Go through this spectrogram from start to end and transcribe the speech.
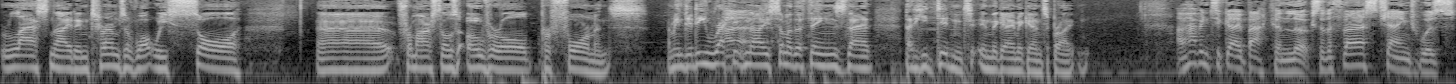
last night in terms of what we saw uh, from Arsenal's overall performance? I mean, did he recognise uh, some of the things that, that he didn't in the game against Brighton? I'm having to go back and look. So the first change was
